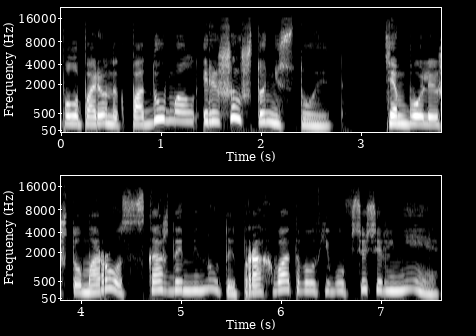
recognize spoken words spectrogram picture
полупаренок подумал и решил, что не стоит. Тем более, что мороз с каждой минутой прохватывал его все сильнее,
